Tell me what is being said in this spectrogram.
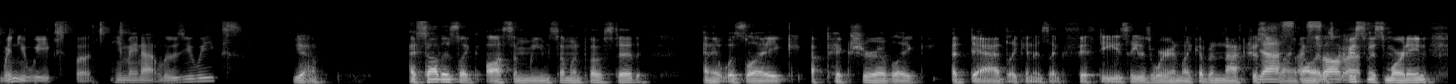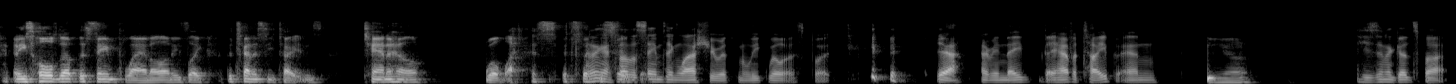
win you weeks, but he may not lose you weeks. Yeah. I saw this like awesome meme someone posted, and it was like a picture of like a dad like in his like 50s. He was wearing like an obnoxious Yes, I flannel. It was that. Christmas morning, and he's holding up the same flannel, and he's like the Tennessee Titans, Tannehill, Will Levis. It's I like think I saw the same thing last year with Malik Willis, but yeah, I mean they they have a type and Yeah. he's in a good spot.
